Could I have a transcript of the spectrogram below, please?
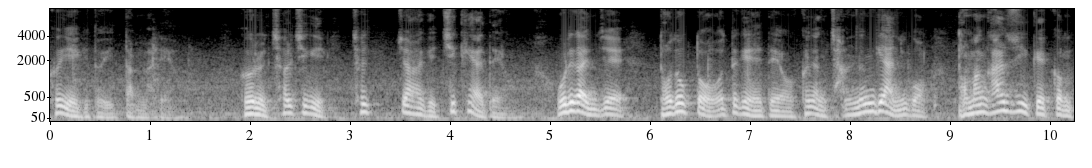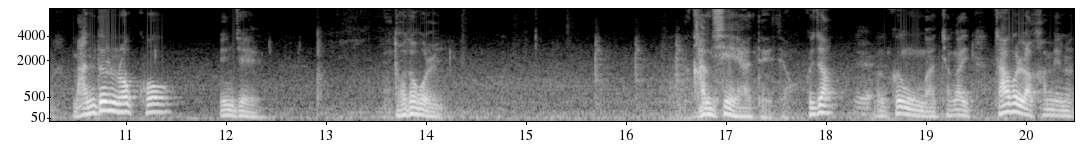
그 얘기도 있단 말이에요. 그거를 철칙이 철저하게 지켜야 돼요. 우리가 이제 도덕도 어떻게 해야 돼요? 그냥 잡는 게 아니고 도망갈 수 있게끔 만들어 놓고 이제 도덕을 감시해야 되죠. 그죠? 예. 어, 그건 마찬가지. 잡으려고 하면은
